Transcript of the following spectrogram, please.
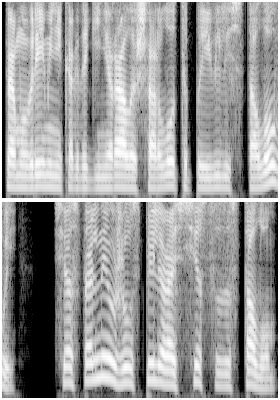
К тому времени, когда генерал и Шарлотта появились в столовой, все остальные уже успели рассесться за столом.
